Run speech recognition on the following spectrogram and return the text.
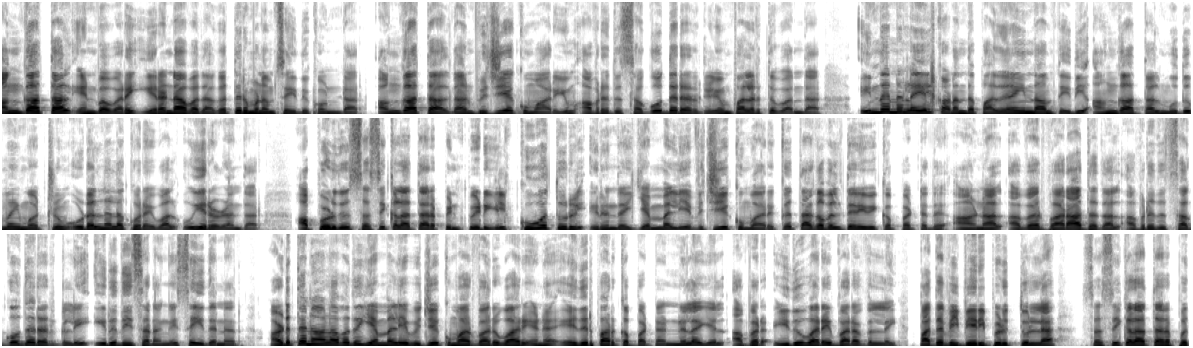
அங்காத்தால் என்பவரை இரண்டாவதாக திருமணம் செய்து கொண்டார். அங்காத்தால் தான் விஜயகுமாரையும் அவரது சகோதரர்களையும் வளர்த்து வந்தார். இந்த நிலையில் கடந்த பதினைந்தாம் தேதி அங்காத்தால் முதுமை மற்றும் உடல்நலக் குறைவால் உயிரிழந்தார். அப்பொழுது சசிகலா தரப்பின் பிடியில் கூவத்தூரில் இருந்த எம்எல்ஏ விஜயகுமாருக்கு தகவல் தெரிவிக்கப்பட்டது. ஆனால் அவர் வராததால் அவரது சகோதரர்களே இறுதி சடங்கை செய்தனர். அடுத்த நாளாவது எம்எல்ஏ விஜயகுமார் வருவார் என எதிர்பார்க்கப்பட்ட நிலையில் அவர் இதுவரை வர வரவில்லை. பதவி வெறிப்பிடித்துள்ள சசிகலா தரப்பு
